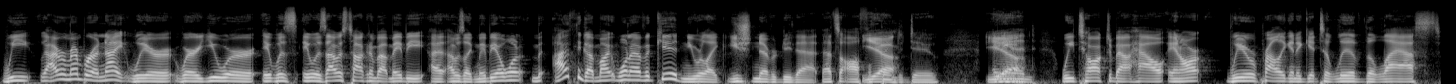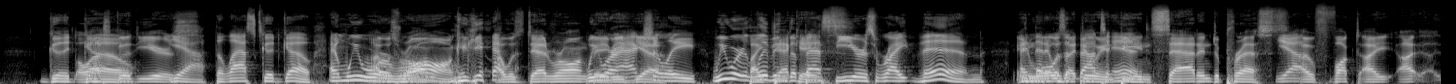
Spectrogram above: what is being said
we I remember a night where where you were it was it was I was talking about maybe I, I was like maybe I want I think I might want to have a kid and you were like you should never do that that's an awful Yeah. thing to do Yeah. and we talked about how in our we were probably going to get to live the last good The go last good years. yeah the last good go and we were was wrong. yeah I was dead wrong. we baby. were Yeah. actually we were By living the best years right then and, and, then what it was, I about doing? to end Being sad and depressed. Yeah. I fucked. I, I,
